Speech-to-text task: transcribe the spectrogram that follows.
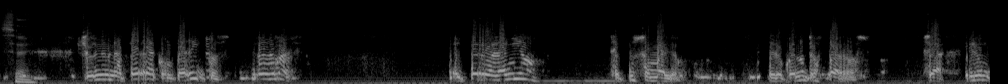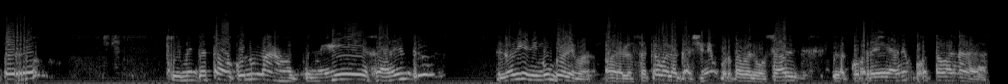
Sí. Yo vi una perra con perritos, nada más. El perro al año se puso malo, pero con otros perros. O sea, era un perro que mientras estaba con un mano con mi vieja adentro, no había ningún problema. Ahora, lo sacaba a la calle, no importaba el bozal, la correa, no importaba nada.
